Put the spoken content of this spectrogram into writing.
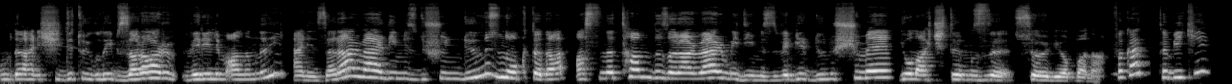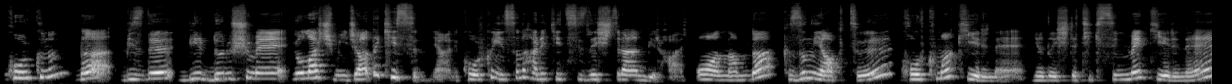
burada hani şiddet uygulayıp zarar verelim anlamında değil. Yani zarar verdiğimiz düşündüğümüz noktada aslında tam da zarar vermediğimiz ve bir dönüşüme yol açtığımızı söylüyor bana. Fakat tabii ki korkunun da bizde bir dönüşüme yol açmayacağı da kesin. Yani korku insanı hareketsizleştiren bir hal. O anlamda kızın yaptığı korkmak yerine ya da işte tiksinmek yerine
